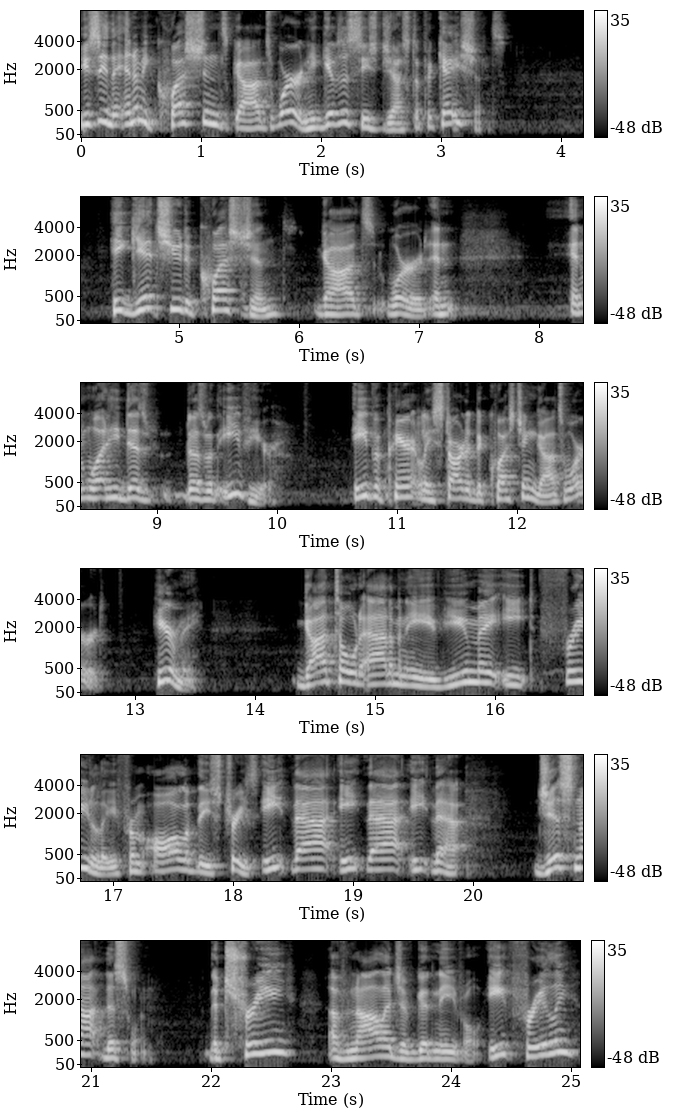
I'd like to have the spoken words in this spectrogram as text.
You see, the enemy questions God's word, and he gives us these justifications. He gets you to question God's word. And and what he does does with Eve here. Eve apparently started to question God's word. Hear me. God told Adam and Eve, You may eat freely from all of these trees. Eat that, eat that, eat that. Just not this one. The tree of knowledge of good and evil. Eat freely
